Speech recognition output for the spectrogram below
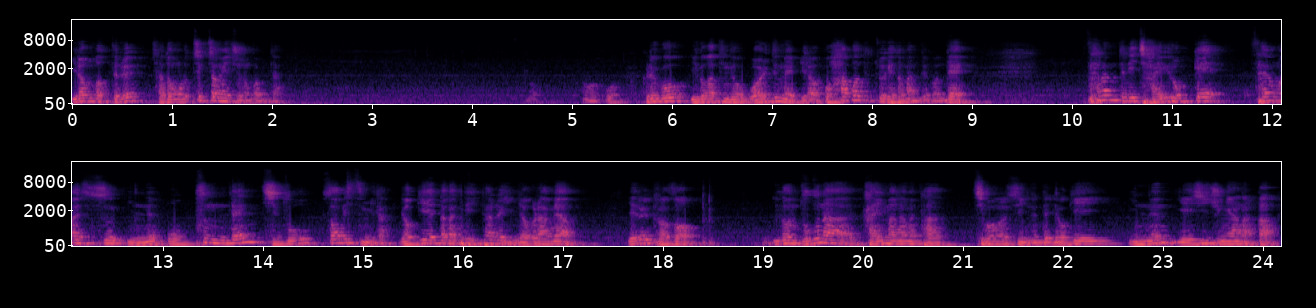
이런 것들을 자동으로 측정해 주는 겁니다. 그리고 이거 같은 경우 월드맵이라고 하버드 쪽에서 만든 건데 사람들이 자유롭게 사용할 수 있는 오픈된 지도 서비스입니다. 여기에다가 데이터를 입력을 하면 예를 들어서 이건 누구나 가입만 하면 다 집어넣을 수 있는데 여기 있는 예시 중에 하나가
